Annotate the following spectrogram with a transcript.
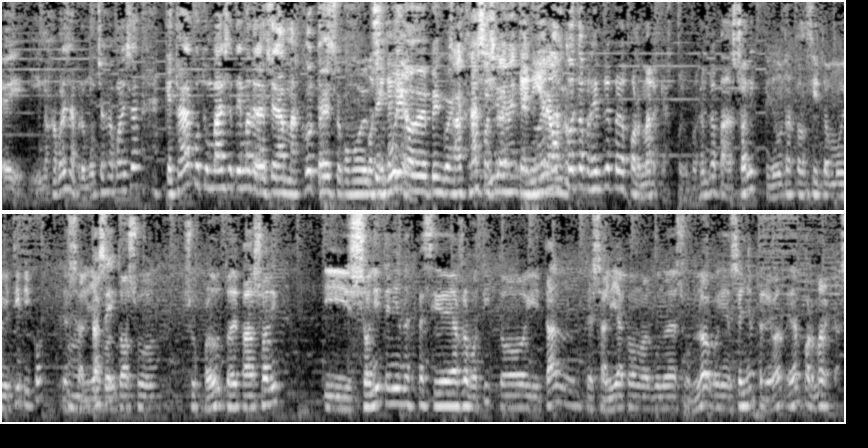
eh, y no japonesas, pero muchas japonesas, que estaban acostumbradas a ese tema de, las- de las mascotas. Eso, como el pingüino de. Astra Ah, sí, posiblemente tenía tuviera uno. mascota, por ejemplo, pero por marcas. Porque, por ejemplo, Panasonic tenía un ratoncito muy típico que salía Ah, ¿sí? con todos sus, sus productos de Panasonic. Y Sony tenía una especie de robotito y tal que salía con algunos de sus logos y enseñas, pero eran, eran por marcas.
